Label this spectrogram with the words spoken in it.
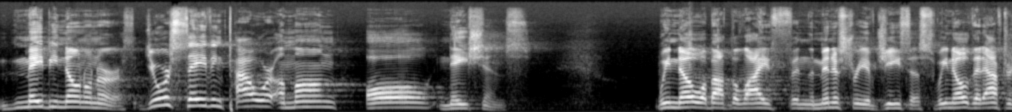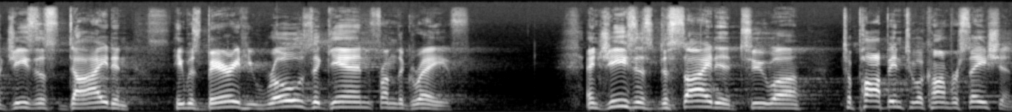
may be known on earth, your saving power among all nations. We know about the life and the ministry of Jesus. We know that after Jesus died and he was buried, he rose again from the grave. And Jesus decided to, uh, to pop into a conversation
